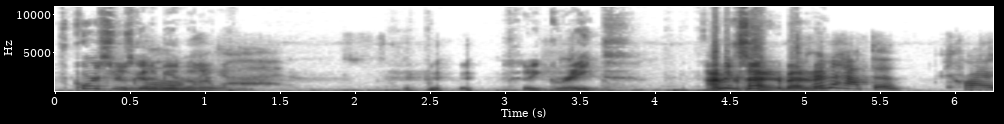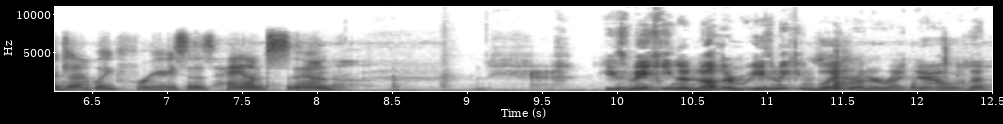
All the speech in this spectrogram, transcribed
of course there's going to be Oh another one. God. It's going to be great. I'm excited about You're it. gonna have to cryogenically freeze his hand soon. He's making another. He's making Blade Runner right now. That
